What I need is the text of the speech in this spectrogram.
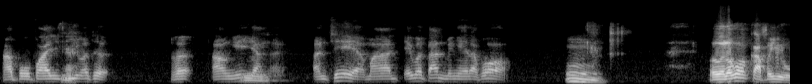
เอาโปรไฟล์ดีๆมาเถอะเถอะเอางี้อืมอย่างอันเช่อะมาเอเวอร์ตันเป็นไงล่ะพ่อ อืม เออ แล้วก็กลับไปอยู่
